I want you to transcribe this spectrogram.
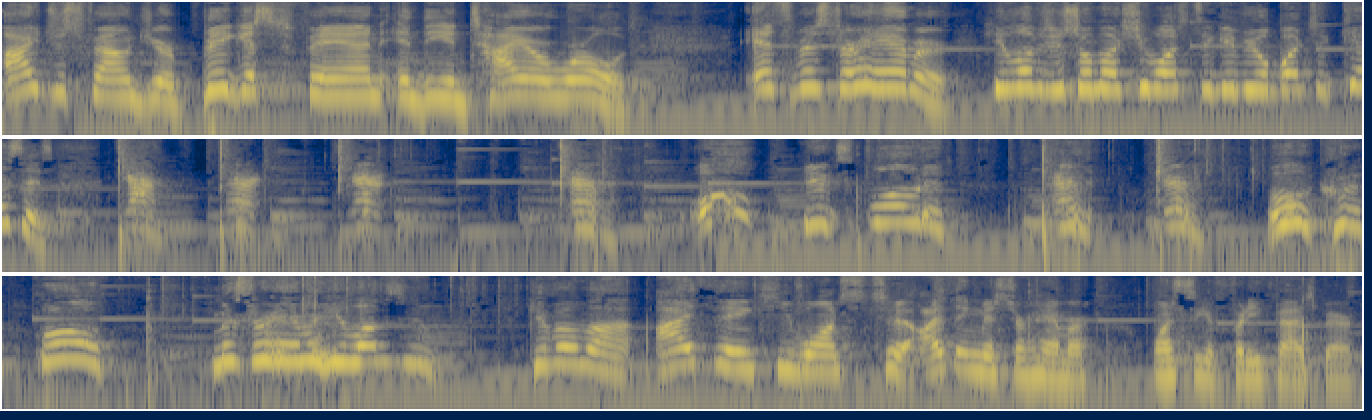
I just found your biggest fan in the entire world. It's Mr. Hammer. He loves you so much he wants to give you a bunch of kisses. Oh, he exploded. Oh. Oh, Mr. Hammer, he loves you. Give him a, I think he wants to, I think Mr. Hammer wants to give Freddy Fazbear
